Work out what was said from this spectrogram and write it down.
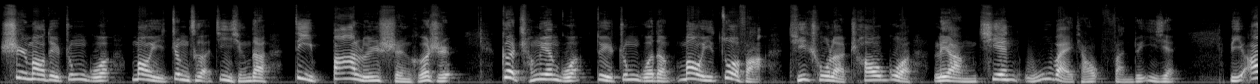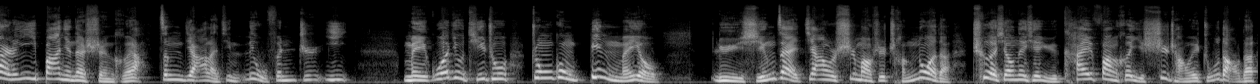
世贸对中国贸易政策进行的第八轮审核时，各成员国对中国的贸易做法提出了超过两千五百条反对意见，比二零一八年的审核呀增加了近六分之一。美国就提出，中共并没有履行在加入世贸时承诺的，撤销那些与开放和以市场为主导的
